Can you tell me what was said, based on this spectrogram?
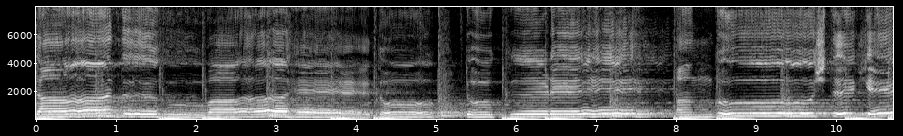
चांद हुआ है दो तो टुकड़े अंगुष्ट के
